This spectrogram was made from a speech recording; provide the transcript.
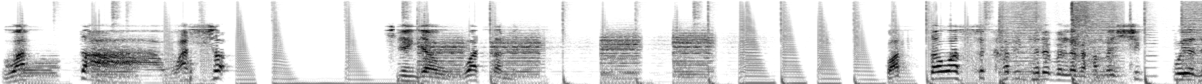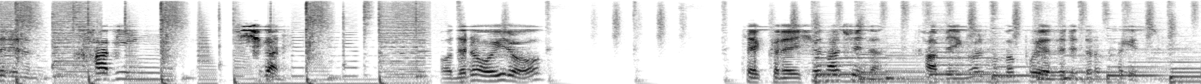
왔다 왔어. 진행자 왔답니다. 왔다 왔어. Carving Traveler가 한 번씩 보여드리는 carving 시간 오늘은 요리에 데코레이션 할 수 있는 carving을 한번 보여드리도록 하겠습니다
